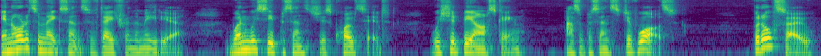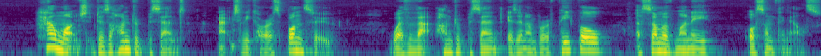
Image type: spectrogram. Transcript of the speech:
In order to make sense of data in the media, when we see percentages quoted, we should be asking, as a percentage of what? But also, how much does 100% actually correspond to? Whether that 100% is a number of people, a sum of money, or something else.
